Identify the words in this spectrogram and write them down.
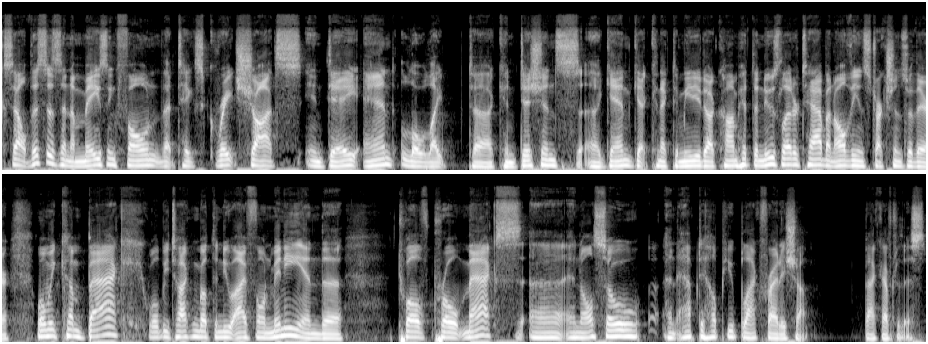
XL. This is an amazing phone that takes great shots in day and low light uh, conditions. Again, getconnectedmedia.com. Hit the newsletter tab, and all the instructions are there. When we come back, we'll be talking about the new iPhone Mini and the 12 Pro Max, uh, and also an app to help you Black Friday shop. Back after this.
